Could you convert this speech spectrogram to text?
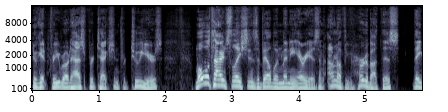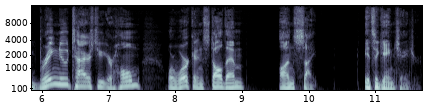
You'll get free road hazard protection for two years. Mobile tire installation is available in many areas, and I don't know if you've heard about this. They bring new tires to your home or work and install them on site. It's a game changer.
